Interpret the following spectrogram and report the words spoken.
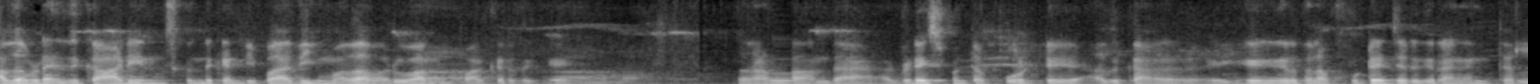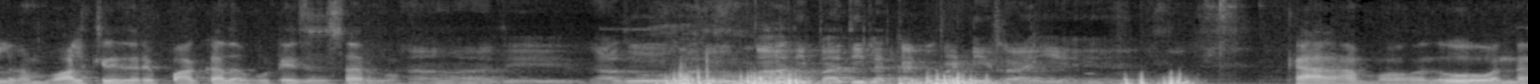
அதை விட இதுக்கு ஆடியன்ஸ்க்கு வந்து கண்டிப்பா அதிகமா தான் வருவாங்க பாக்குறதுக்கு. ஆமாம் அதனால அந்த அட்வர்டைஸ்மெண்ட்டை போட்டு அதுக்காக எங்கெங்கிறதெல்லாம் ஃபுட்டேஜ் எடுக்கிறாங்கன்னு தெரியல. நம்ம வாழ்க்கையில இதுவரை பார்க்காத ஃபுட்டேஜஸாக இருக்கும். ஆமாம் அது அதுவும் அதுவும் பாதி பாதியில் கட் பண்ணிடுறாங்க. நம்ம வந்து அந்த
